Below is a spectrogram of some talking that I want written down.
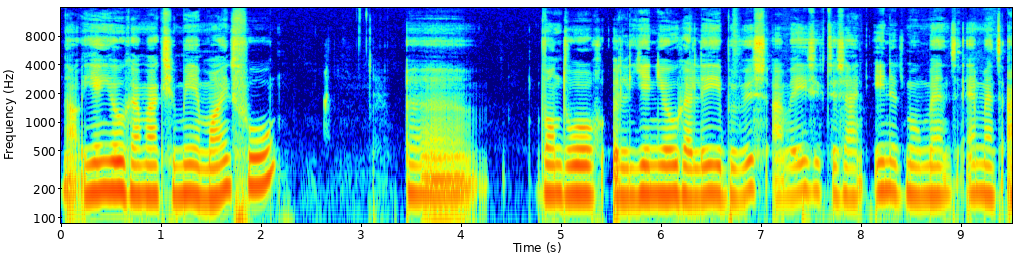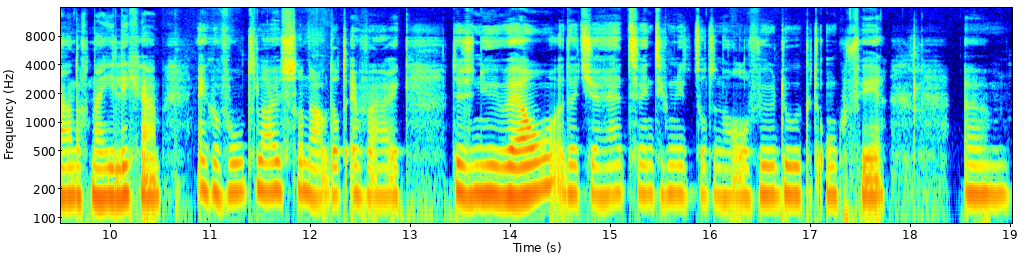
Nou, yin yoga maakt je meer mindful. Uh, want door yin yoga leer je bewust aanwezig te zijn in het moment en met aandacht naar je lichaam en gevoel te luisteren. Nou, dat ervaar ik dus nu wel. Dat je hè, 20 minuten tot een half uur doe ik het ongeveer. Um,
